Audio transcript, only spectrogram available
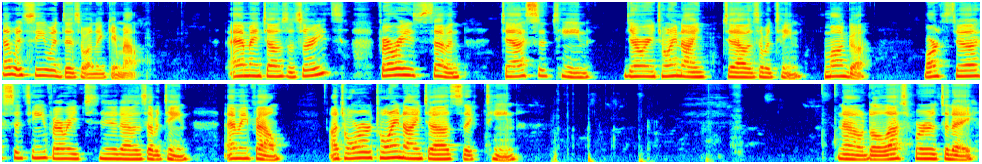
Now we see what this one came out. Anime Johnson series, February 7, 2016, January 29, 2017. Manga, March 2016, February 2017. Anime film, October 29, 2016. Uh, now, the last word today.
